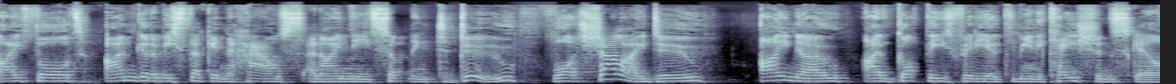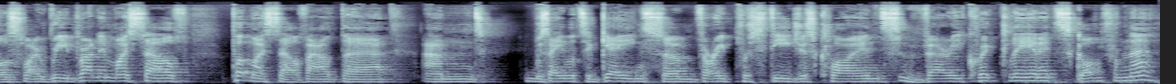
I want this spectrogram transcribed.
I thought I'm going to be stuck in the house and I need something to do. What shall I do? I know I've got these video communication skills. So I rebranded myself, put myself out there and was able to gain some very prestigious clients very quickly. And it's gone from there.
